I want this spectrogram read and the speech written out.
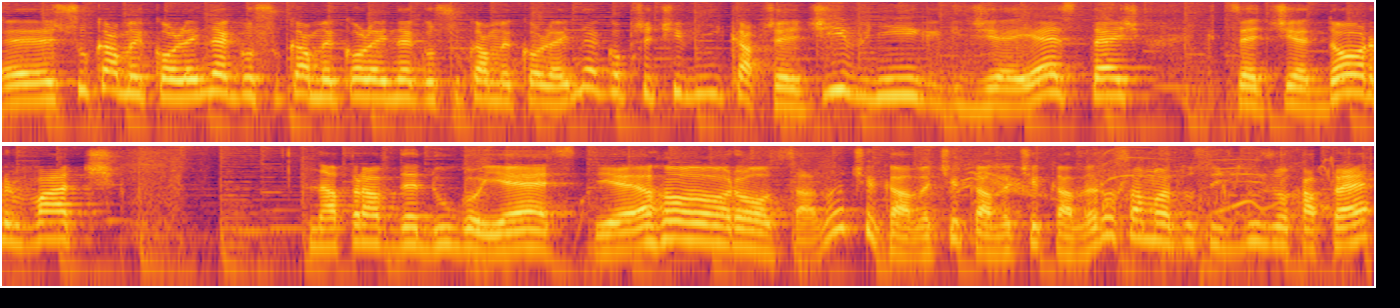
E, szukamy kolejnego, szukamy kolejnego, szukamy kolejnego przeciwnika. Przeciwnik, gdzie jesteś? Chcecie dorwać? Naprawdę długo jest, nie? O, Rosa. No ciekawe, ciekawe, ciekawe. Rosa ma dosyć dużo HP.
